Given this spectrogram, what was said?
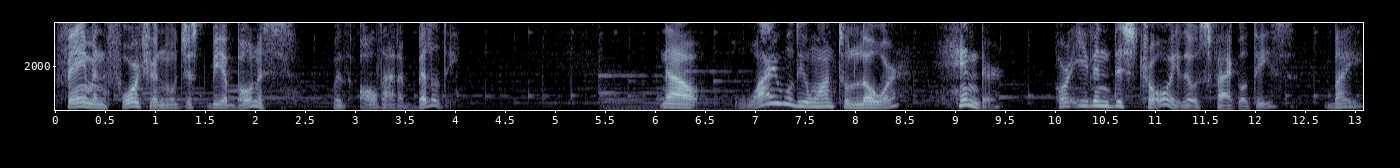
Fame and fortune will just be a bonus with all that ability. Now, why would you want to lower, hinder, or even destroy those faculties by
